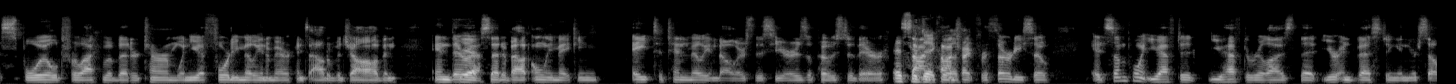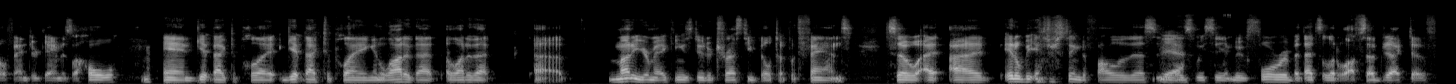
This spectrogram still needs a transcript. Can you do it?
spoiled, for lack of a better term, when you have 40 million Americans out of a job and and they're Yeah. upset about only making eight to 10 million dollars this year as opposed to their It's signed ridiculous. contract for 30. So at some point you have to you have to realize that you're investing in yourself and your game as a whole and get back to play get back to playing and a lot of that a lot of that uh, money you're making is due to trust you've built up with fans so I, I it'll be interesting to follow this Yeah. as we see it move forward but that's a little off subject of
